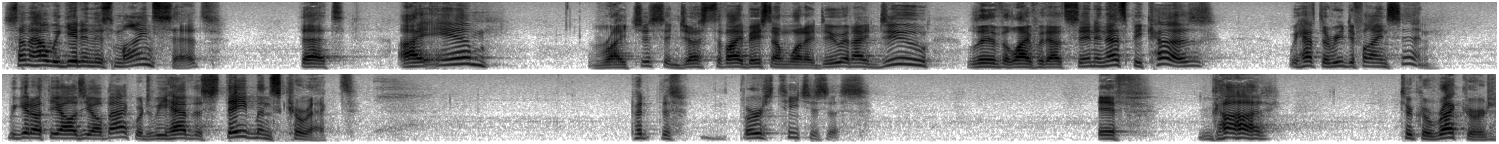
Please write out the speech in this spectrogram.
Somehow we get in this mindset that I am righteous and justified based on what I do, and I do live a life without sin, and that's because we have to redefine sin. We get our theology all backwards. We have the statements correct. But this verse teaches us if God took a record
